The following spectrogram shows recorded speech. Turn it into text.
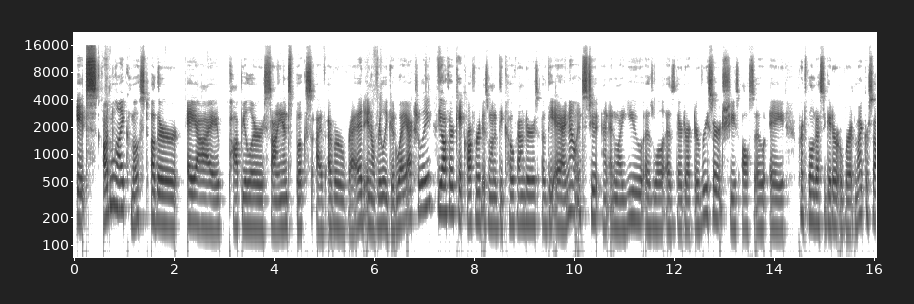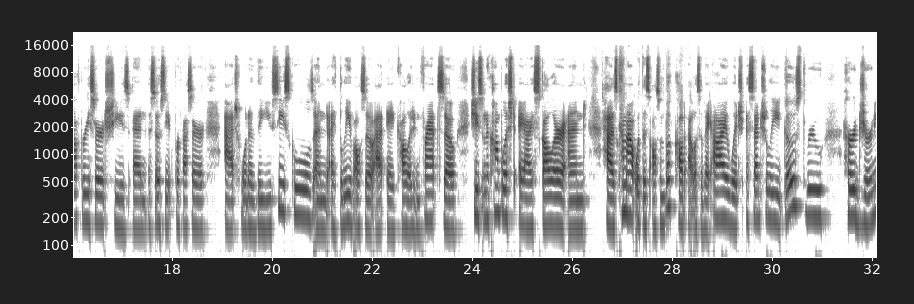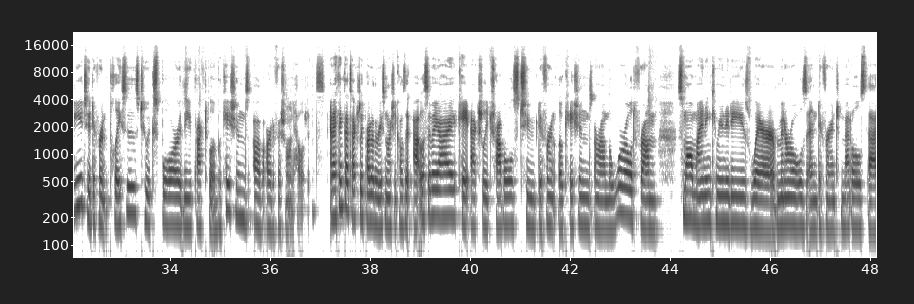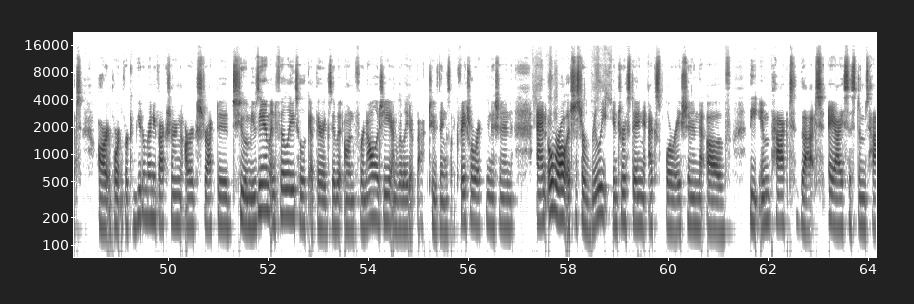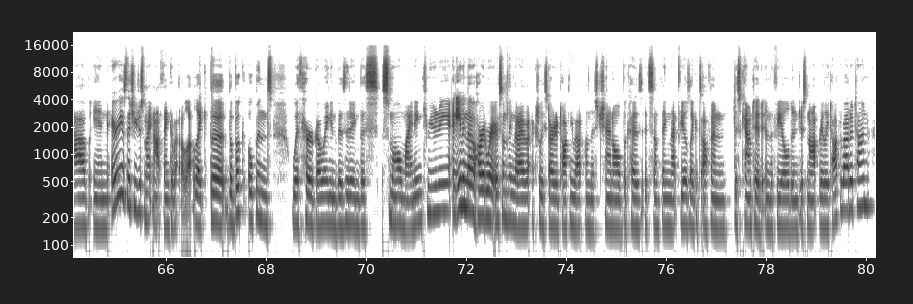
it's unlike most other AI popular science books I've ever read in a really good way, actually. The author, Kate Crawford, is one of the co founders of the AI Now Institute at NYU, as well as their director of research. She's also a principal investigator over at Microsoft Research. She's an associate professor at one of the UC schools and I believe also at a college in France. So she's an accomplished AI scholar and has come out with this awesome book called Atlas of AI, which essentially goes through her journey to different places to explore the practical implications of artificial intelligence. And I think that's actually part of the reason why she calls it Atlas of AI. Kate actually travels to different locations around the world from small mining communities where minerals and different metals that are important for computer manufacturing are extracted to a museum in Philly to look at their exhibit on phrenology and relate it back to things like facial recognition. And overall, it's just a really interesting exploration of the impact that AI systems have in areas that you just might not think about a lot. Like the, the book opens with her going and visiting this small mining community. And even though hardware is something that I've actually started talking about on this channel because it's something that feels like it's often discounted in the field and just not really talked about a ton,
